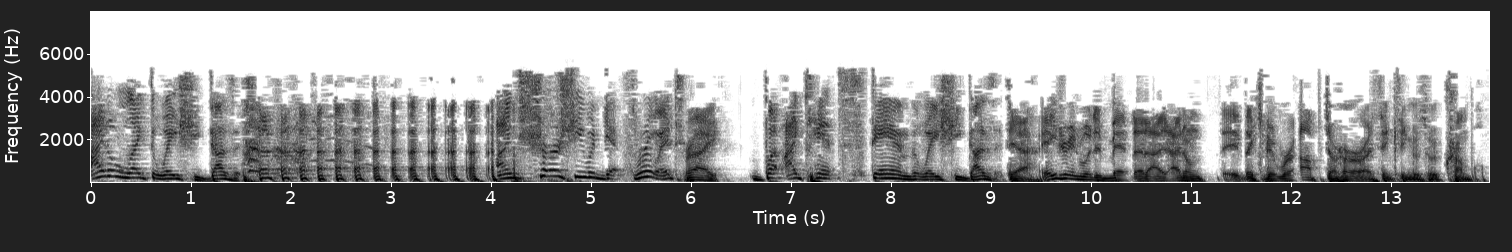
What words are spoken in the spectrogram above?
I don't like the way she does it. I'm sure she would get through it, Right. But I can't stand the way she does it. Yeah. Adrian would admit that I, I don't like if it were up to her, I think things would crumble.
